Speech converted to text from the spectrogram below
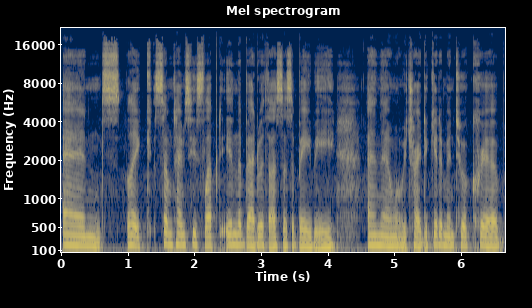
And like sometimes he slept in the bed with us as a baby. And then when we tried to get him into a crib,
